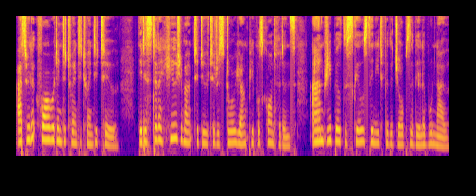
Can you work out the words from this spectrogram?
As we look forward into 2022, there is still a huge amount to do to restore young people's confidence and rebuild the skills they need for the jobs available now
